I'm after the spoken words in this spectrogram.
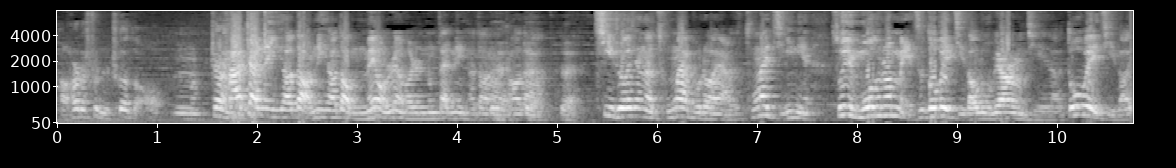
好好的顺着车走。嗯，这样他占那一条道，那条道没有任何人能在那条道上超的。对，汽车现在从来不这样，从来挤你，所以摩托车每次都被挤到路边上骑的，都被挤到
